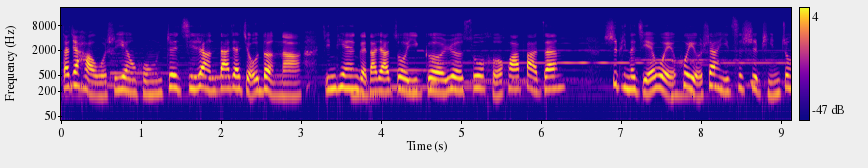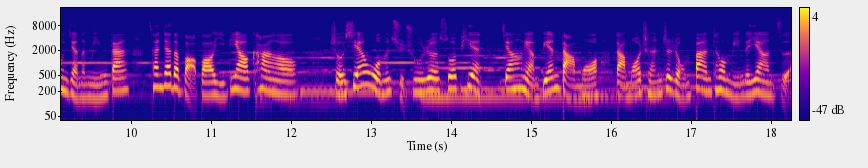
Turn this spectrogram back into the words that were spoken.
大家好，我是艳红，这期让大家久等了。今天给大家做一个热缩荷花发簪。视频的结尾会有上一次视频中奖的名单，参加的宝宝一定要看哦。首先，我们取出热缩片，将两边打磨，打磨成这种半透明的样子。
